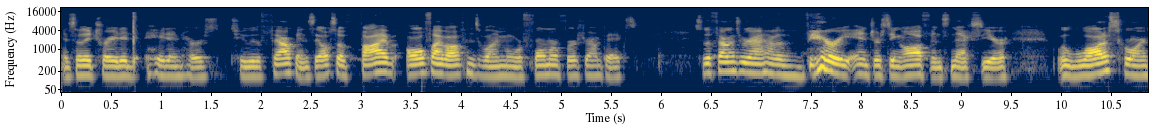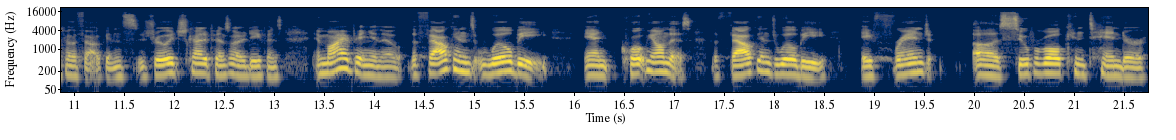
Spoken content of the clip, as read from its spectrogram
and so they traded Hayden Hurst to the Falcons. They also have five, all five offensive linemen were former first round picks. So the Falcons are going to have a very interesting offense next year a lot of scoring from the Falcons. It really just kind of depends on their defense. In my opinion, though, the Falcons will be, and quote me on this, the Falcons will be a fringe uh, Super Bowl contender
